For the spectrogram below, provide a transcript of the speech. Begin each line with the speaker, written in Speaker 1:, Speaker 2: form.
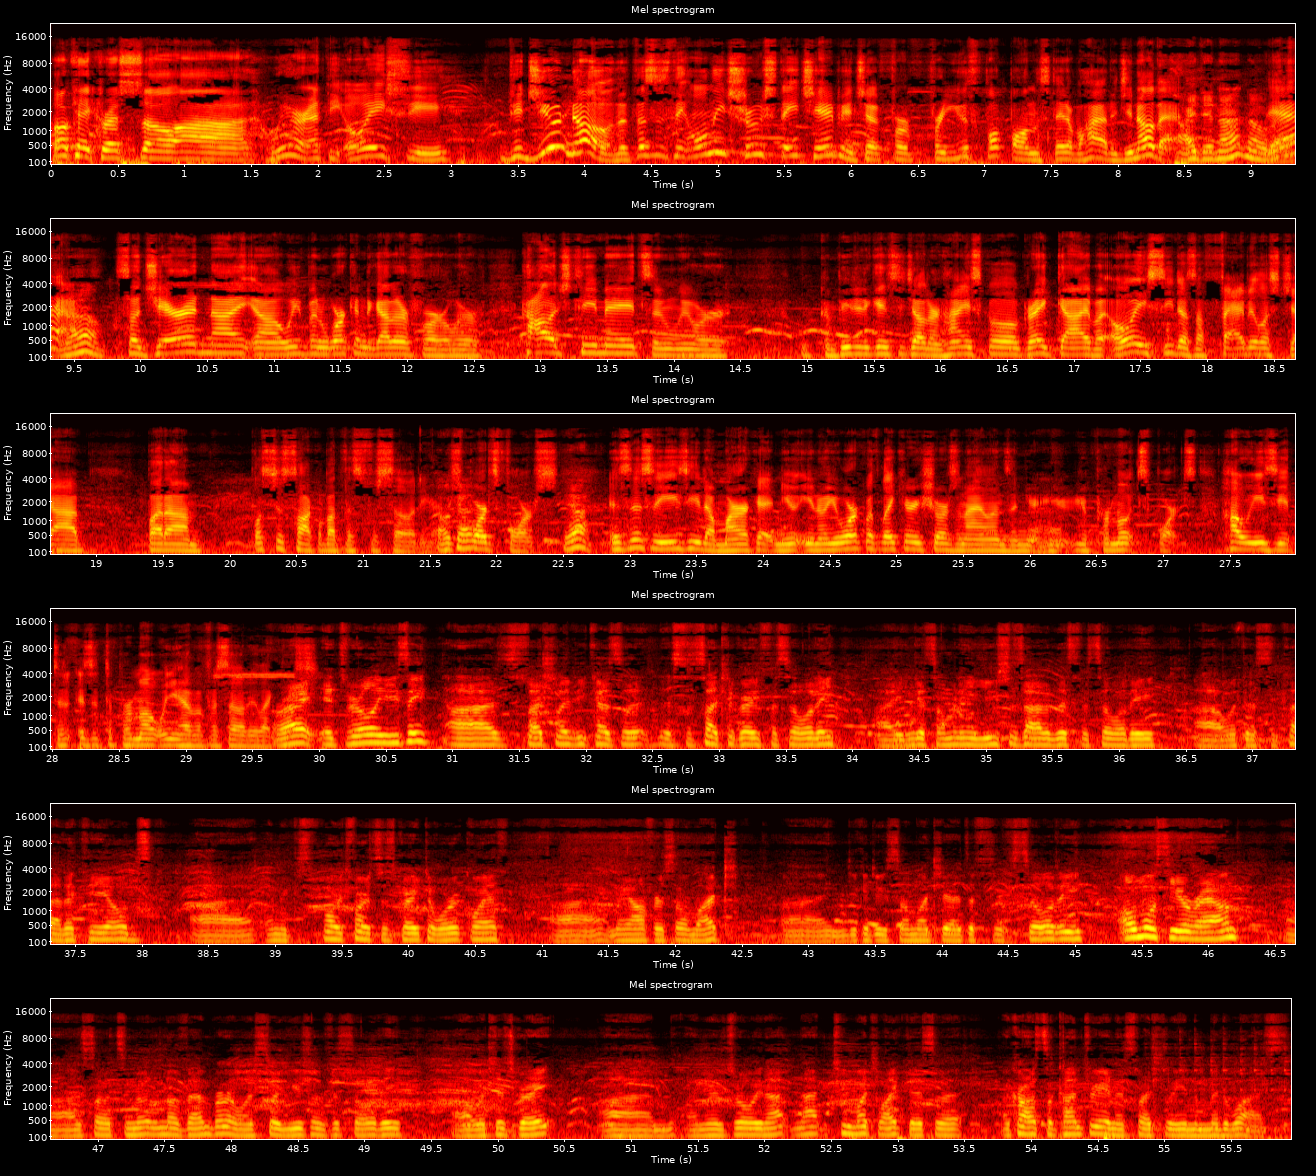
Speaker 1: Okay, Chris, so uh, we are at the OAC. Did you know that this is the only true state championship for, for youth football in the state of Ohio? Did you know that?
Speaker 2: I did not know that.
Speaker 1: Yeah.
Speaker 2: No.
Speaker 1: So Jared and I, uh, we've been working together for, we were college teammates and we were we competed against each other in high school. Great guy, but OAC does a fabulous job. But um, let's just talk about this facility here,
Speaker 2: Okay.
Speaker 1: Sports Force.
Speaker 2: Yeah.
Speaker 1: Is this easy to market? And you, you know, you work with Lake Erie Shores and Islands, and you, you, you promote sports. How easy it to, is it to promote when you have a facility like
Speaker 2: Right,
Speaker 1: this? Right.
Speaker 2: It's really easy, uh, especially because this is such a great facility. Uh, you can get so many uses out of this facility uh, with the synthetic fields, uh, and the sports force is great to work with, uh, and they offer so much. Uh, and you can do so much here at the facility almost year round. Uh, so it's the middle of November, and we're still using the facility, uh, which is great. Um, and there's really not, not too much like this uh, across the country, and especially in the Midwest.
